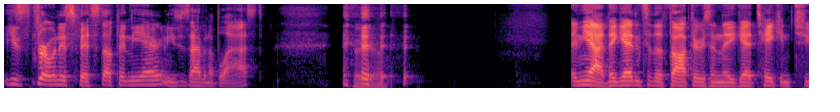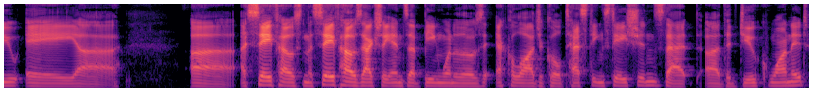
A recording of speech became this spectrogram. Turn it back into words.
he's throwing his fist up in the air and he's just having a blast. There you go. and yeah, they get into the Thopters and they get taken to a uh, uh, a safe house, and the safe house actually ends up being one of those ecological testing stations that uh, the Duke wanted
